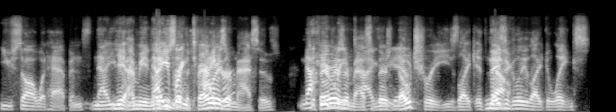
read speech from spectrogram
You saw what happens. Now you yeah, bring- I mean, now like you you said, bring the fairways Tiger? are massive. Now The fairways are massive. Tiger, There's yeah. no trees. Like it's No. basically like links.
